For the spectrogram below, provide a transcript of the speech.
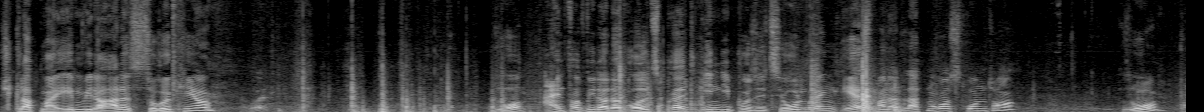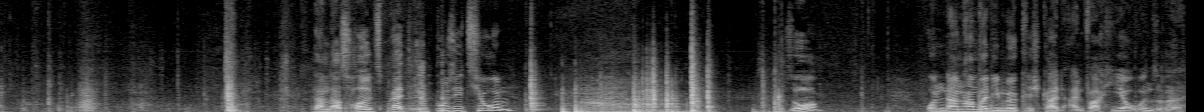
Ich klappe mal eben wieder alles zurück hier. So, einfach wieder das Holzbrett in die Position bringen. Erstmal das Lattenrost runter. So. Dann das Holzbrett in Position. So. Und dann haben wir die Möglichkeit, einfach hier unsere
